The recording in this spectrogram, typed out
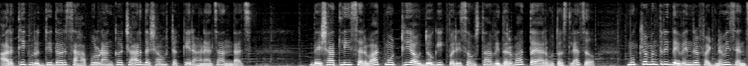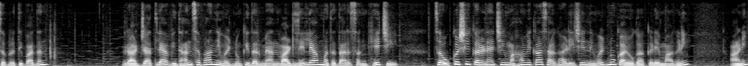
आर्थिक वृद्धिदर सहा पूर्णांक चार दशांश टक्के राहण्याचा अंदाज. देशातली सर्वात मोठी औद्योगिक परिसंस्था विदर्भात तयार होत असल्याचं मुख्यमंत्री देवेंद्र फडणवीस यांचं प्रतिपादन. राज्यातल्या विधानसभा निवडणुकीदरम्यान वाढलेल्या मतदारसंख्येची चौकशी करण्याची महाविकास आघाडीची निवडणूक आयोगाकडे मागणी आणि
